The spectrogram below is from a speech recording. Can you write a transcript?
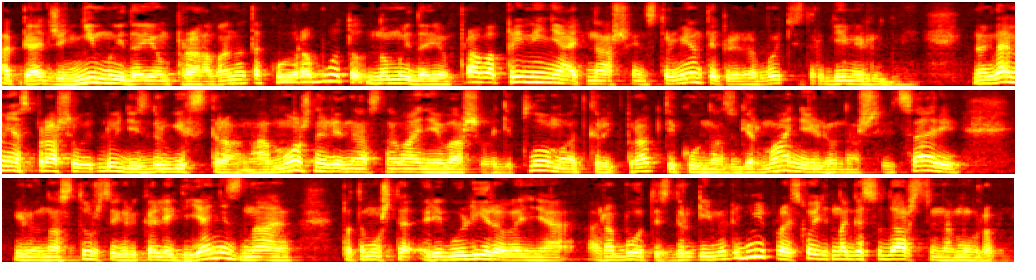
Опять же, не мы даем право на такую работу, но мы даем право применять наши инструменты при работе с другими людьми. Иногда меня спрашивают люди из других стран, а можно ли на основании вашего диплома открыть практику у нас в Германии или у нас в Швейцарии или у нас в Турции? Я говорю, коллеги, я не знаю, потому что регулирование работы с другими людьми происходит на государственном уровне.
